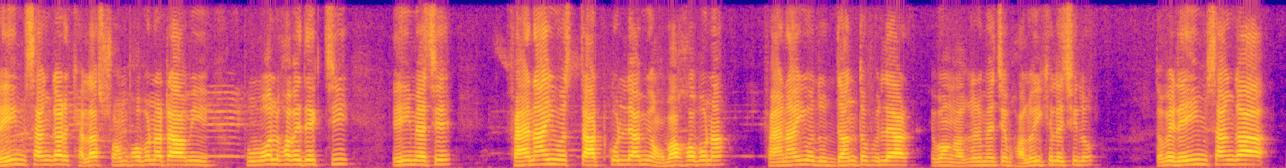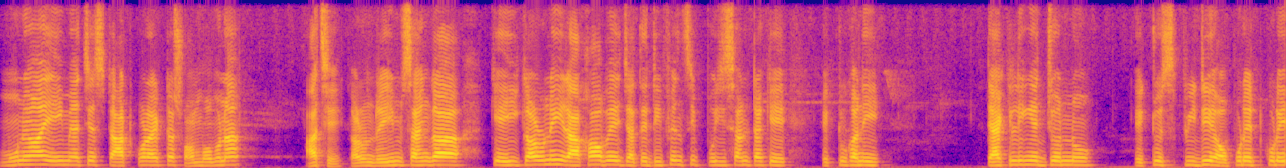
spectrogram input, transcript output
রহিম সাঙ্গার খেলার সম্ভাবনাটা আমি প্রবলভাবে দেখছি এই ম্যাচে। ফ্যানাইও স্টার্ট করলে আমি অবাক হব না। ফ্যানাইও দুর্দান্ত প্লেয়ার এবং আগের ম্যাচে ভালোই খেলেছিল। তবে রহিম সাঙ্গা মনে হয় এই ম্যাচে স্টার্ট করার একটা সম্ভাবনা আছে। কারণ রহিম সাঙ্গাকে এই কারণেই রাখা হবে যাতে ডিফেন্সিভ পজিশানটাকে একটুখানি ট্যাকলিংয়ের জন্য একটু স্পিডে অপারেট করে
